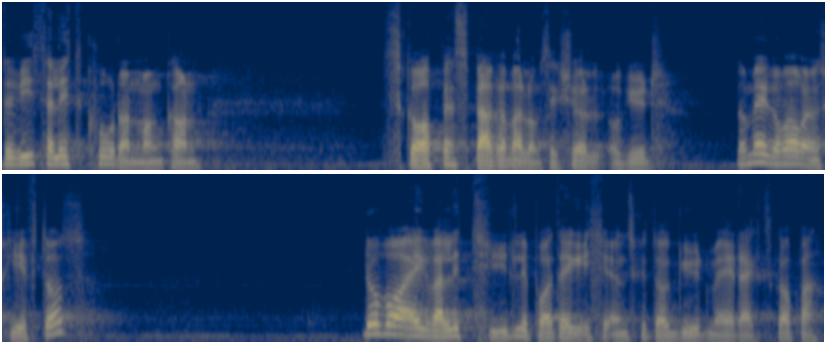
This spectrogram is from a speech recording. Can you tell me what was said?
det viser litt hvordan man kan skape en sperre mellom seg sjøl og Gud. Når meg og Marion skulle gifte oss, da var jeg veldig tydelig på at jeg ikke ønsket å ha Gud med i det ekteskapet.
